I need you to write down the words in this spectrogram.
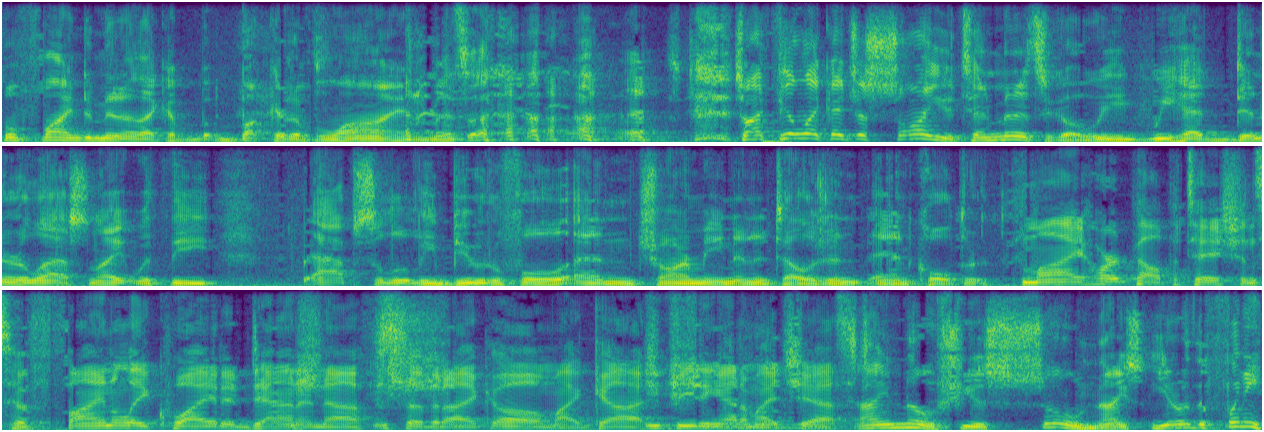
We'll find him in a, like a bucket of lime. so I feel like I just saw you ten minutes ago. We we had dinner last night with the absolutely beautiful and charming and intelligent Ann Coulter. My heart palpitations have finally quieted down enough so that I, oh my gosh, beating out of my chest. I know she is so nice. You know the funny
